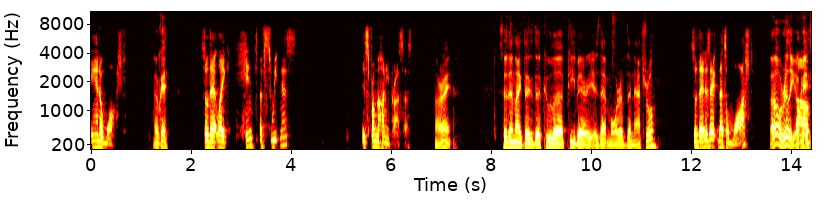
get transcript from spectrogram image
and a washed. Okay. So that like hint of sweetness is from the honey process. All right. So then like the the kula peaberry, is that more of the natural? So that is a, that's a washed. Oh, really? Okay. Um,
